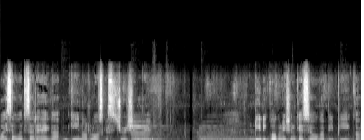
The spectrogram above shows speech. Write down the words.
वैसा वर्सा रहेगा गेन और लॉस के सिचुएशन में। डी रिकॉग्निशन कैसे होगा पीपीई का?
